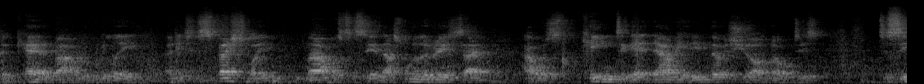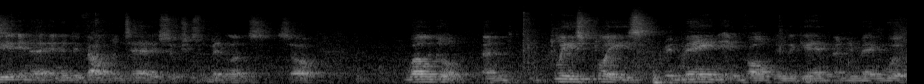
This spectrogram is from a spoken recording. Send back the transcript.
that care about rugby league. And it's especially marvellous to see, and that's one of the reasons I, I was keen to get down here, even though it's short notice, to see it in a, in a development area such as the Midlands. So, well done. And please, please remain involved in the game and remain working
